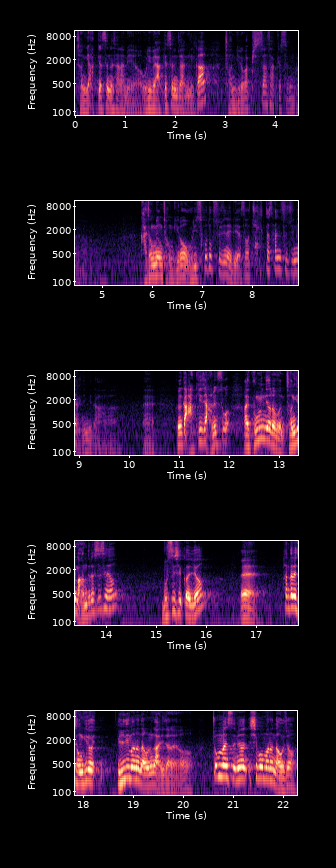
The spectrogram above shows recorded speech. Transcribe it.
전기 아껴 쓰는 사람이에요. 우리 왜 아껴 쓰는 줄 압니까? 전기료가 비싸서 아껴 쓰는 거예요. 가정용 전기로 우리 소득 수준에 비해서 절대 산 수준이 아닙니다. 예. 그러니까 아끼지 않을 수가, 아니, 국민 여러분, 전기 마음대로 쓰세요? 못 쓰실걸요? 예. 한 달에 전기료 1, 2만 원 나오는 거 아니잖아요. 좀만 쓰면 15만 원 나오죠.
